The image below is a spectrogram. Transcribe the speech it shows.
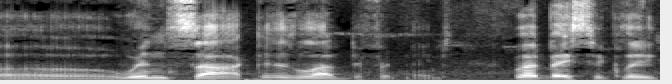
windsock. There's a lot of different names. But basically,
